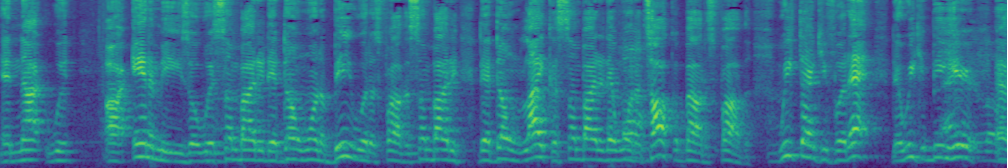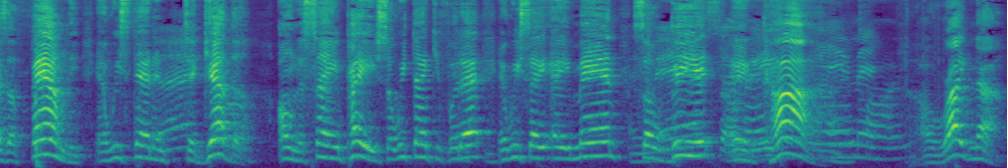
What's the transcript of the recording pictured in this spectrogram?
and not with our enemies or with somebody that don't want to be with us, Father, somebody that don't like us, somebody that want to talk about us, Father. We thank you for that, that we can be here as a family and we standing together on the same page. So we thank you for that and we say amen, amen. so be it so and come. Amen. All right now.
